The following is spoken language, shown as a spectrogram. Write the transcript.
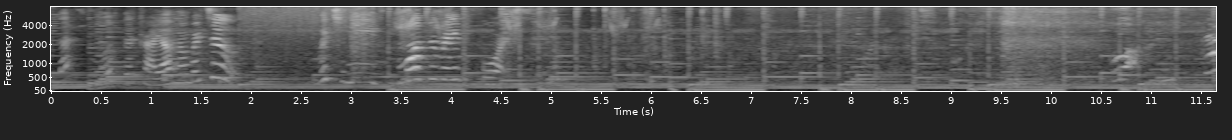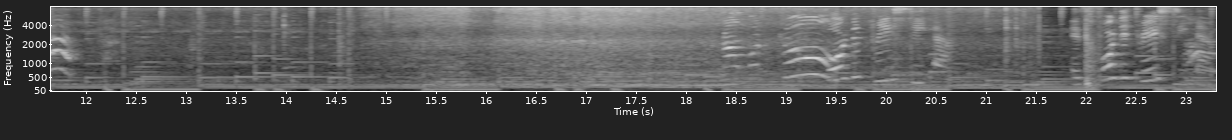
Let's move the trial number two, which needs moderate force. Cm. It's 43 cm.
